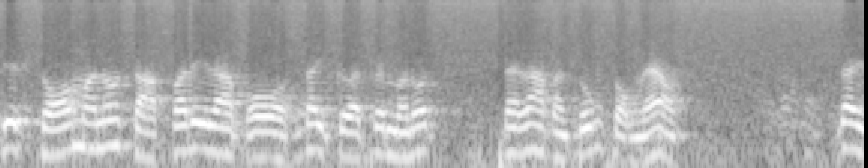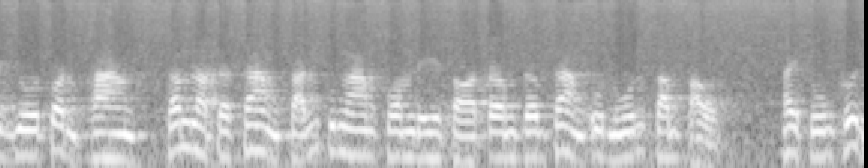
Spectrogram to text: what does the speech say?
จิตสองมนุษย์สัพปริลาโภได้เกิดเป็นมนุษย์ ได้ลาบันสูงส่งแล้ว ได้อยู่ต้นทางสำหรับจะสร้างสรรค์คุณงามความดีต่อเติมเติมสร้างอุดหนุนกรรมเก่าให้สูงขึ้น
